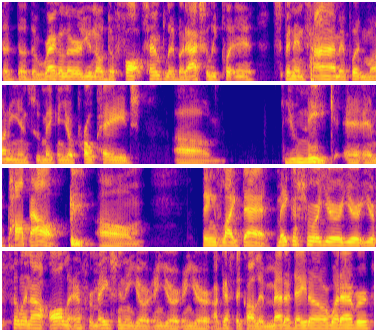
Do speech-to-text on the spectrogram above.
the, the, the regular, you know, default template, but actually putting spending time and putting money into making your pro page um, unique and, and, pop out. um, things like that. Making sure you're you're you're filling out all the information in your in your in your I guess they call it metadata or whatever.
